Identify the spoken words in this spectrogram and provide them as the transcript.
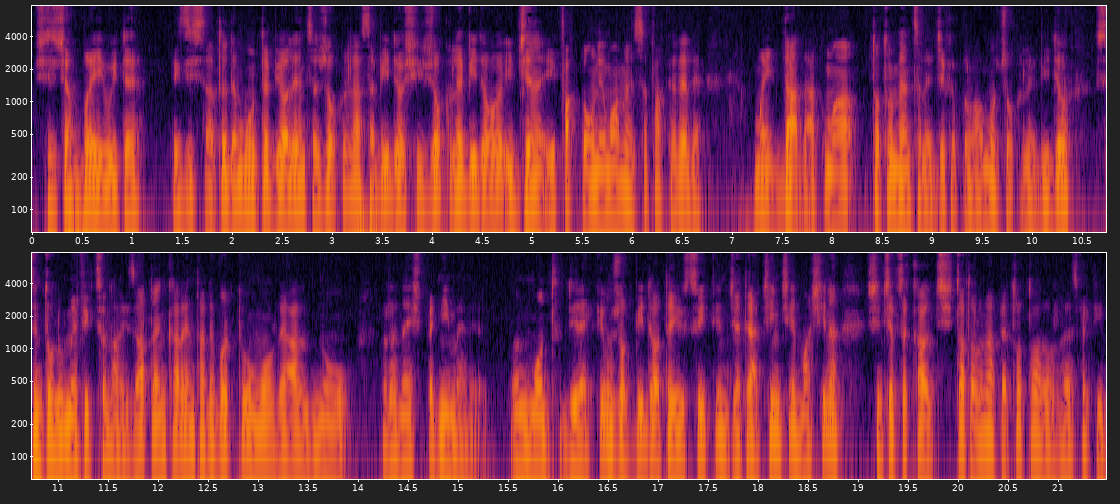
Și zicea, băi, uite, există atât de multă violență în jocurile astea video și jocurile video îi, îi fac pe unii oameni să facă rele. Măi, da, dar acum toată lumea înțelege că până la urmă jocurile video sunt o lume ficționalizată în care, într-adevăr, tu, în mod real, nu rănești pe nimeni în mod direct. E un joc video, te-ai suit în GTA 5 în mașină și începi să calci toată lumea pe trotuarul respectiv.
